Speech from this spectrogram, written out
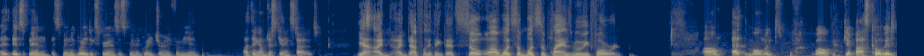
it, it's been, it's been a great experience. It's been a great journey for me. And I think I'm just getting started. Yeah, I, I definitely think that's so. Uh, what's the what's the plans moving forward? Um, at the moment, well, get past COVID,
